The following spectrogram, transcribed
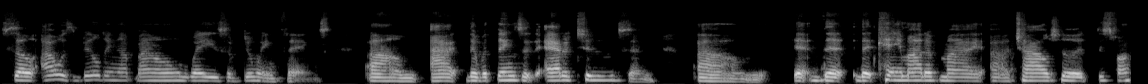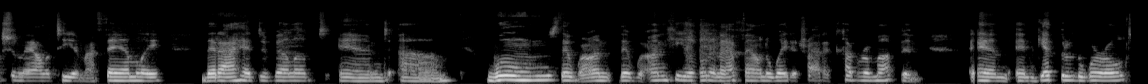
So I was building up my own ways of doing things. Um, I there were things that attitudes and um, that that came out of my uh, childhood dysfunctionality in my family that I had developed and um, wounds that were un, that were unhealed, and I found a way to try to cover them up and and and get through the world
